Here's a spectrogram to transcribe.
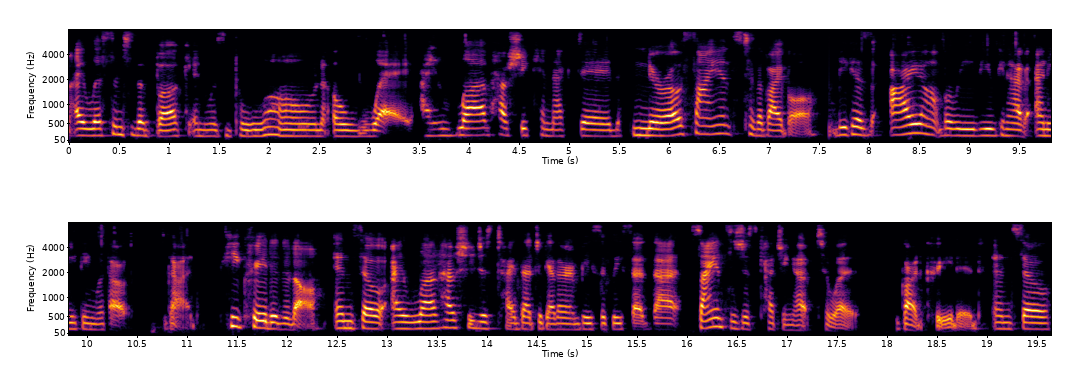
I listened to the book and was blown away. I love how she connected neuroscience to the Bible because I don't believe you can have anything without God. He created it all. And so I love how she just tied that together and basically said that science is just catching up to what God created. And so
